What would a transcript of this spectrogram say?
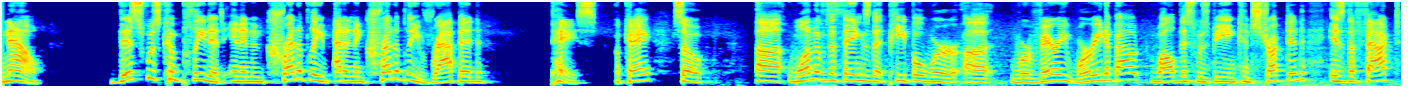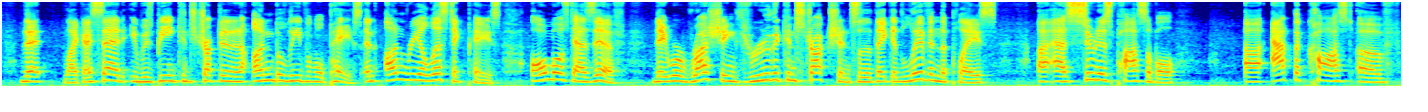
Now, this was completed in an incredibly, at an incredibly rapid pace. Okay, so uh, one of the things that people were uh, were very worried about while this was being constructed is the fact that, like I said, it was being constructed at an unbelievable pace, an unrealistic pace, almost as if they were rushing through the construction so that they could live in the place uh, as soon as possible, uh, at the cost of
